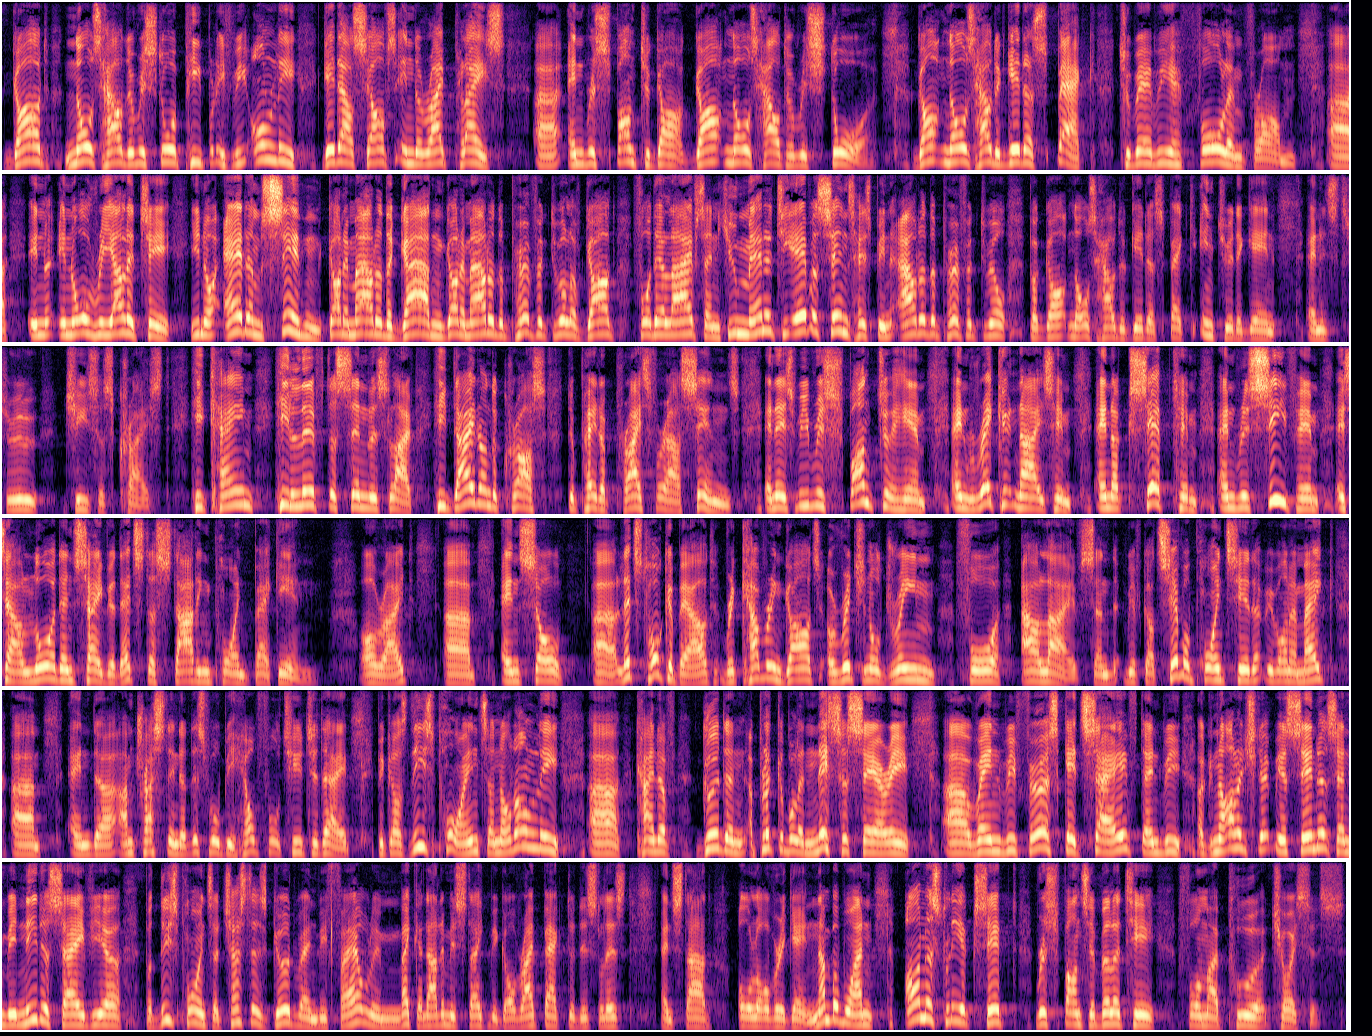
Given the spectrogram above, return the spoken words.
God knows how to restore people if we only get ourselves in the right place uh, and respond to God. God knows how to restore. God knows how to get us back to where we have fallen from. Uh, in, in all reality, you know, Adam's sin got him out of the garden, got him out of the perfect will of God for their lives, and humanity ever since has been out of the perfect will, but God knows how to get us back into it again, and it's through Jesus Christ. He came, He lived a sinless life. He died on the cross to pay the price for our sins. And as we respond to Him and recognize Him and accept Him and receive Him as our Lord and Savior, that's the starting point back in. All right? Uh, and so uh, let's talk about recovering God's original dream for our lives. And we've got several points here that we want to make. Um, and uh, I'm trusting that this will be helpful to you today because these points are not only uh, kind of good and applicable and necessary uh, when we first get saved and we acknowledge that we're sinners and we need a Savior, but these points are just as good when we fail, we make another mistake, we go right back to this list and start all over again. Number one, honestly accept responsibility for my poor choices.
